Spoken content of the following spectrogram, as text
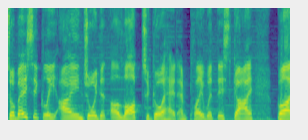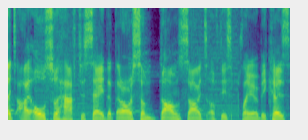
So basically, I enjoyed it a lot to go ahead and play with this guy, but I also have to say that there are some downsides of this player because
